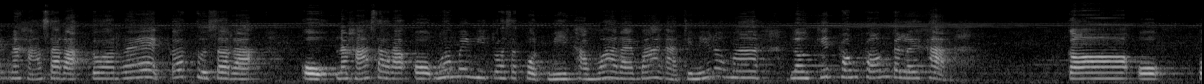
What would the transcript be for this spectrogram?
กนะคะ สระตัวแรกก็คือสระโอนะคะสระโอเมื่อไม่มีตัวสะกดมีคำว่าอะไรบ้างอะทีนี้เรามาลองคิดพร้อมๆกันเลยค่ะกอโอโก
